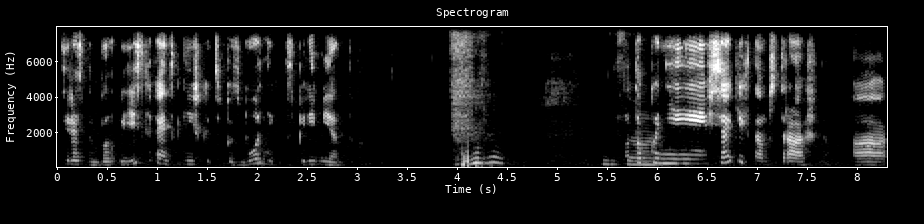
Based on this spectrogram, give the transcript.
Интересно, был, есть какая-нибудь книжка, типа сборник экспериментов? Не Но только знаю. не всяких там страшных, а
